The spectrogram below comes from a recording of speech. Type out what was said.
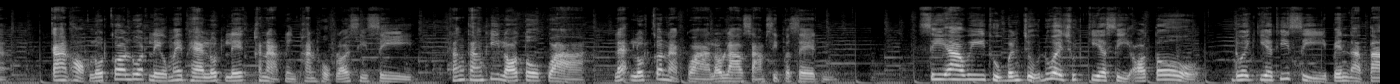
15 การออกรถก็รวดเร็วไม่แพ้รถเล็กขนาด 1,600 ซีซี ทั้งๆทที่ล้อโตกว่า และรถก็หนักกว่าราวๆ30% CRV ถูกบรรจุด้วยชุดเกียร์ 4 ออโต้ โดยเกียร์ที่ 4 เป็นอัตรา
